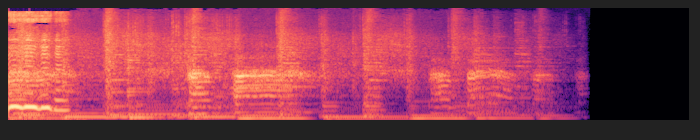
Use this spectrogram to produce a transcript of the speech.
Música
